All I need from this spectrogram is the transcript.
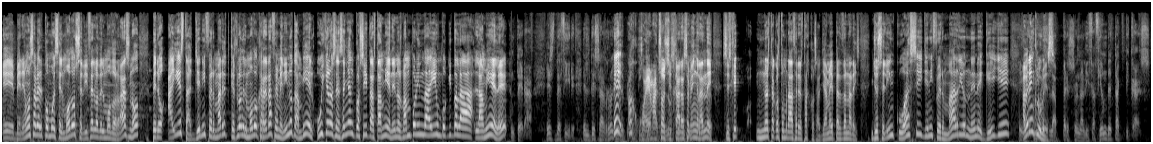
Eh, veremos a ver cómo es el modo. Se dice lo del modo Rush, ¿no? Pero ahí está, Jennifer Marriott, que es lo del modo carrera femenino también. Uy, que nos enseñan cositas también, ¿eh? Nos van poniendo ahí un poquito la, la miel, ¿eh? entera. Es decir, el desarrollo ¡Eh! de ¡Ah, joder, macho! Si es que ahora se ven grande. Si es que no estoy acostumbrado a hacer estas cosas, ya me perdonaréis. Jocelyn Kuasi, Jennifer Marriott, Nene Gueye. A ver en clubes. La personalización de tácticas.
